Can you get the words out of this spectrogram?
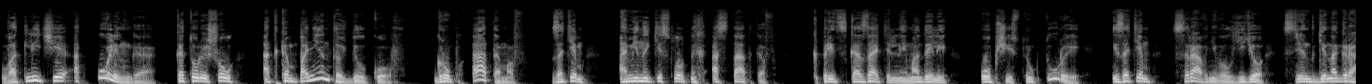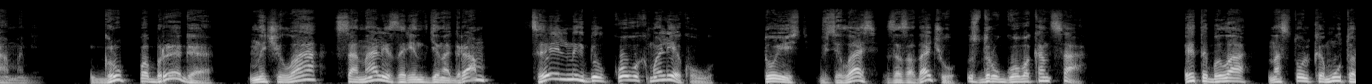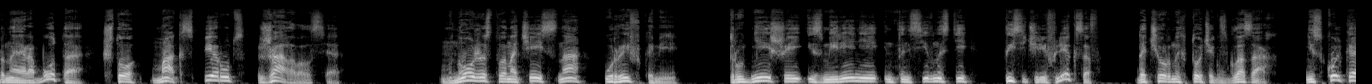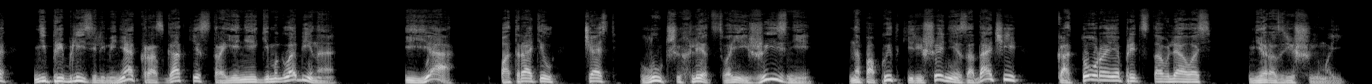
В отличие от Полинга, который шел от компонентов белков, групп атомов, затем аминокислотных остатков к предсказательной модели общей структуры и затем сравнивал ее с рентгенограммами. Группа Брега начала с анализа рентгенограмм цельных белковых молекул, то есть взялась за задачу с другого конца. Это была настолько муторная работа, что Макс Перуц жаловался. Множество ночей сна урывками, труднейшее измерение интенсивности тысяч рефлексов до черных точек в глазах нисколько не приблизили меня к разгадке строения гемоглобина. И я потратил часть лучших лет своей жизни на попытки решения задачи, которая представлялась неразрешимой.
